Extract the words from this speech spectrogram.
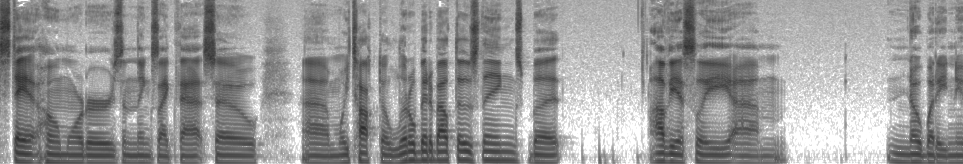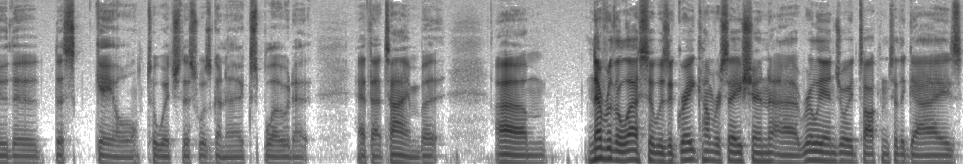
stay at home orders and things like that. So um, we talked a little bit about those things, but obviously um, nobody knew the the scale to which this was going to explode at at that time. But um, nevertheless, it was a great conversation. Uh, really enjoyed talking to the guys.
